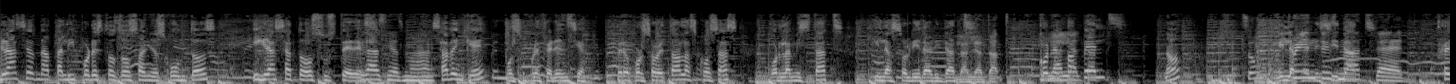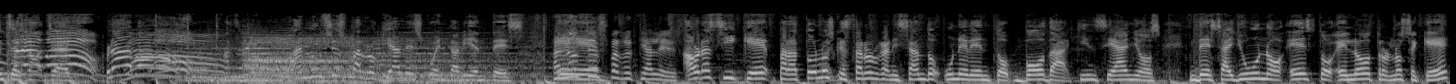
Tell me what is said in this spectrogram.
Gracias Natalie por estos dos años juntos. Y gracias a todos ustedes. Gracias, más. ¿Saben qué? Por su preferencia, pero por sobre todas las cosas, por la amistad y la solidaridad. La lealtad. Con la el lealtad. papel, ¿no? Y la Print is felicidad. not dead. Print is not dead. ¡Bravo! Anuncios parroquiales, cuentavientes. Anuncios Eh, parroquiales. Ahora sí que para todos los que están organizando un evento, boda, 15 años, desayuno, esto, el otro, no sé qué,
